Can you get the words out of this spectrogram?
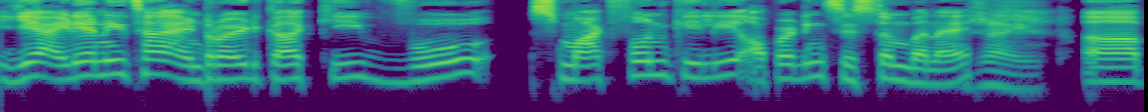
ये आइडिया नहीं था एंड्रॉयड का कि वो स्मार्टफ़ोन के लिए ऑपरेटिंग सिस्टम बनाए। राइट uh,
